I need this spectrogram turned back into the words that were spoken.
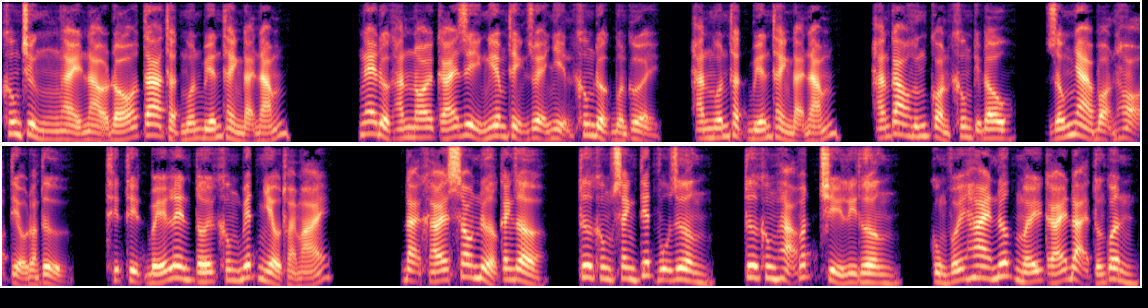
không chừng ngày nào đó ta thật muốn biến thành đại nắm. Nghe được hắn nói cái gì nghiêm thịnh duệ nhịn không được buồn cười, hắn muốn thật biến thành đại nắm, hắn cao hứng còn không kịp đâu, giống nhà bọn họ tiểu đoàn tử, thịt thịt bế lên tới không biết nhiều thoải mái. Đại khái sau nửa canh giờ, tư không xanh tiết vũ dương, tư không hạ hất chỉ ly thường, cùng với hai nước mấy cái đại tướng quân,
